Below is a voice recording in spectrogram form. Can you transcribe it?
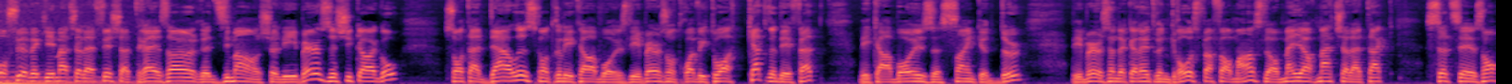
Poursuit avec les matchs à l'affiche à 13h dimanche. Les Bears de Chicago sont à Dallas contre les Cowboys. Les Bears ont trois victoires, quatre défaites. Les Cowboys 5-2. Les Bears viennent de connaître une grosse performance, leur meilleur match à l'attaque cette saison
